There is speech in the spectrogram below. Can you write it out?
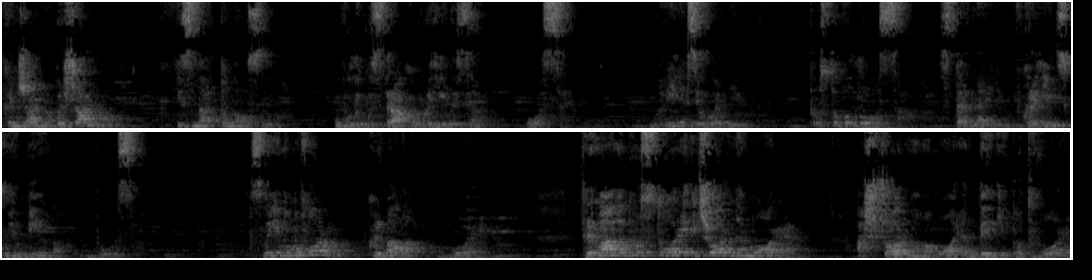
Кинжально безжально і смертоносно у велику страху роїлися оси. Марія сьогодні просто волоса стернею українською біла боса. Своїм омофором вкривала гори, тримала простори і Чорне море, а з Чорного моря дикі потвори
